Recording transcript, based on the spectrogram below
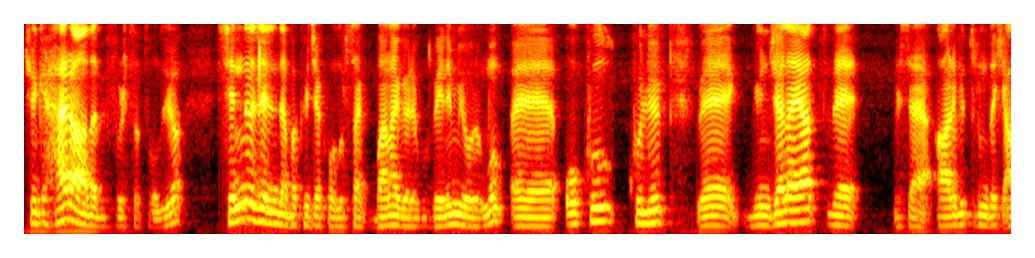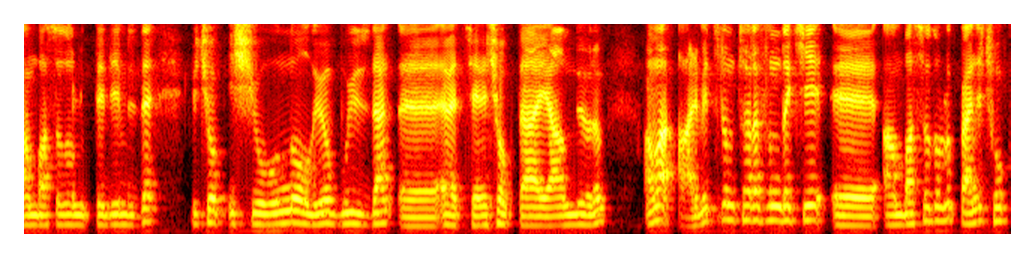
Çünkü her ağda bir fırsat oluyor. Senin özelinde bakacak olursak bana göre bu benim yorumum. E, okul, kulüp ve güncel hayat ve mesela Arbitrum'daki ambasadorluk dediğimizde birçok iş yoğunluğu oluyor. Bu yüzden e, evet seni çok daha iyi anlıyorum. Ama Arbitrum tarafındaki e, ambasadorluk bence çok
